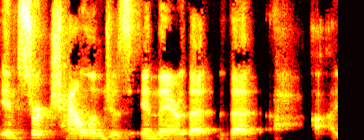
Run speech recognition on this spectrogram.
insert challenges in there that that uh,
